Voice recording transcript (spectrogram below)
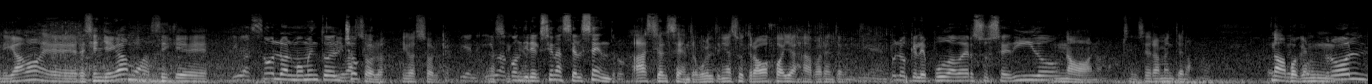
digamos, eh, recién llegamos, así que... ¿Iba solo al momento del iba choque? solo, iba solo. Bien, iba Así con que- dirección hacia el centro. Hacia el centro, porque él tenía su trabajo allá aparentemente. ¿Fue lo que le pudo haber sucedido? No, no, sinceramente no. No, porque... control?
